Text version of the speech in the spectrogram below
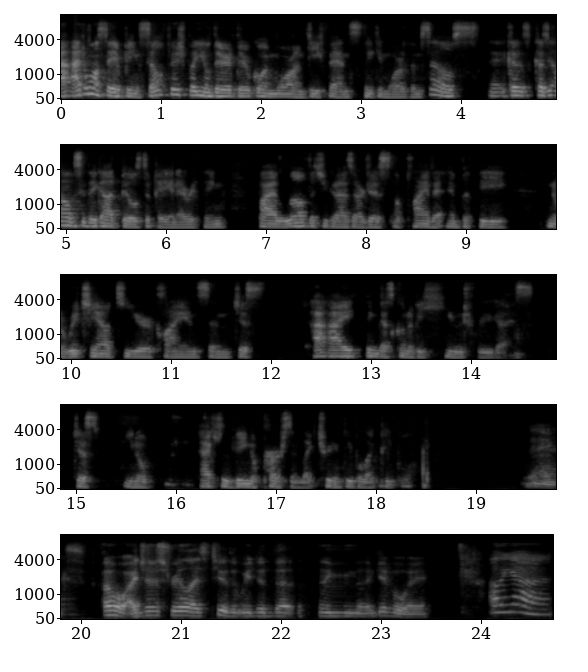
I, I don't want to say they're being selfish, but you know they're they're going more on defense, thinking more of themselves because eh, because obviously they got bills to pay and everything. But I love that you guys are just applying that empathy, you know, reaching out to your clients and just I, I think that's going to be huge for you guys. Just you know, actually being a person, like treating people like people. Thanks. Oh, I just realized too that we did that thing, the giveaway. Oh yeah.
